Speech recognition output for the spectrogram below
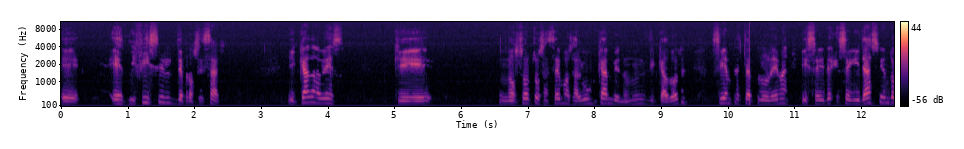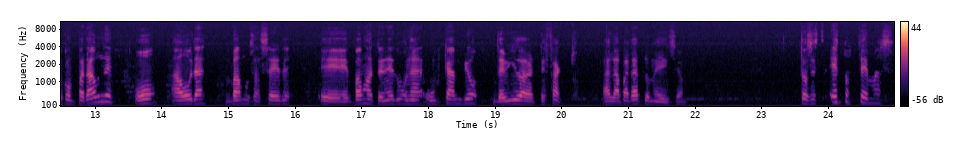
eh, es difícil de procesar y cada vez que nosotros hacemos algún cambio en un indicador, siempre está el problema y se, seguirá siendo comparable o ahora vamos a hacer, eh, vamos a tener una, un cambio debido al artefacto, al aparato de medición. Entonces, estos temas,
